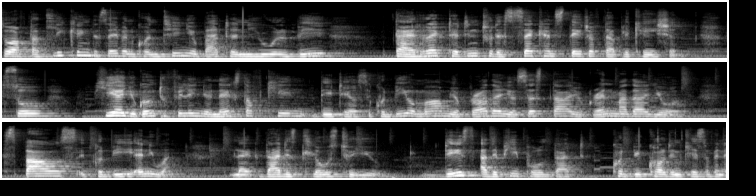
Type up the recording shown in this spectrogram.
so after clicking the save and continue button you will be directed into the second stage of the application. So here you're going to fill in your next of kin details. It could be your mom your brother your sister your grandmother your spouse. It could be anyone. Like that is close to you. These are the people that could be called in case of an,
